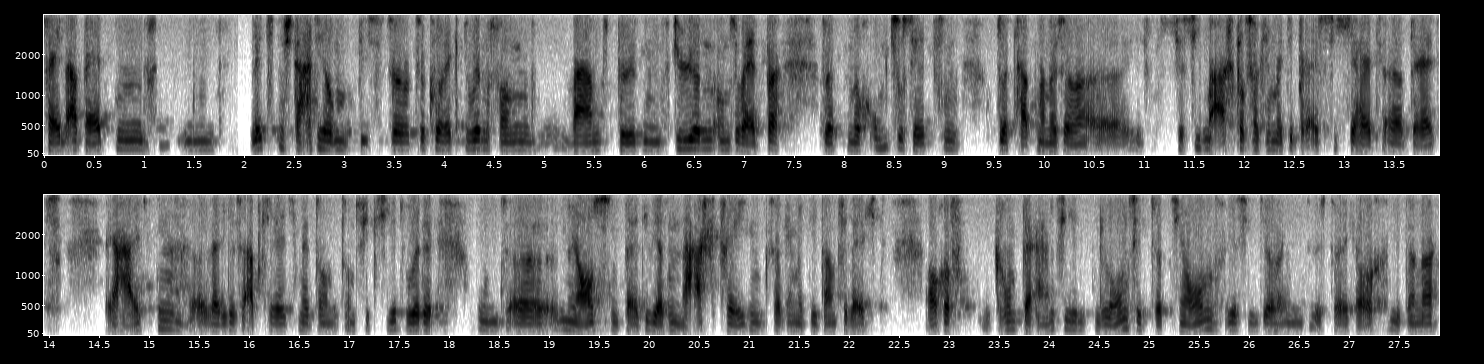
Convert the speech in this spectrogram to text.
Feinarbeiten im letzten Stadium bis zu, zu Korrekturen von Wandböden, Türen und so weiter dort noch umzusetzen. Dort hat man also äh, für sieben Achtel, sage ich mal, die Preissicherheit äh, bereits erhalten, äh, weil das abgerechnet und, und fixiert wurde und Nuancen bei diversen Nachträgen, sage ich mal, die dann vielleicht auch aufgrund der anziehenden Lohnsituation, wir sind ja in Österreich auch mit einer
